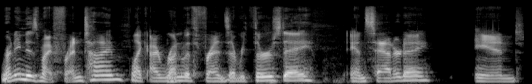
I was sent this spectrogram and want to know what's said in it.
running is my friend time. Like I run with friends every Thursday and Saturday. And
